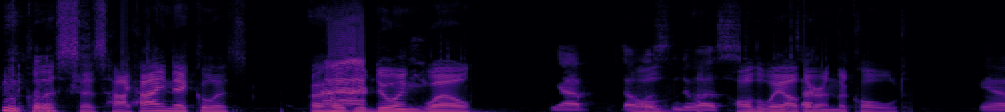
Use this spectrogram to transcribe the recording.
Nicholas says hi. Hi, Nicholas. I hope Ah. you're doing well. Yeah, don't all, listen to us. all the way We out there in the cold. Yeah,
